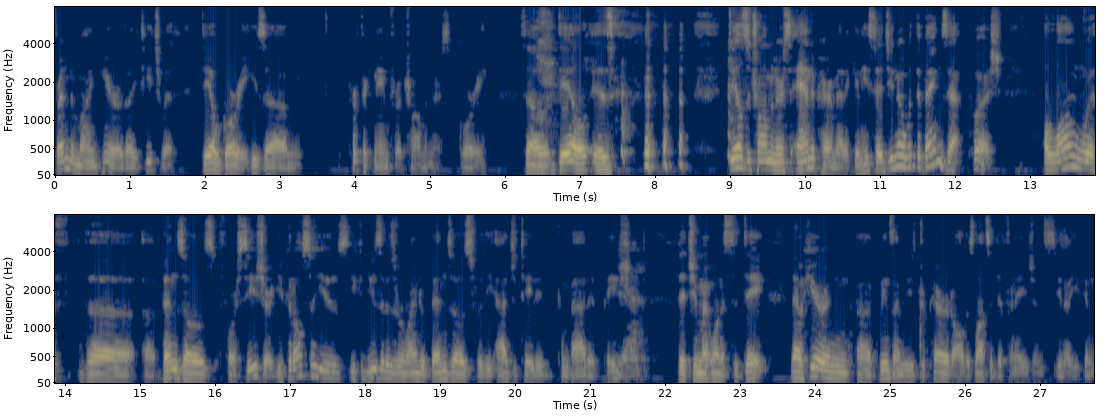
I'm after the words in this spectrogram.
friend of mine here that I teach with, Dale Gorey. He's um perfect name for a trauma nurse, Gory. So Dale is Dale's a trauma nurse and a paramedic, and he said, you know, with the bang zap push, along with the uh, benzos for seizure, you could also use you could use it as a reminder benzos for the agitated, combative patient Yeah. that you might want to sedate. Now here in uh, Queensland, we use droperidol. There's lots of different agents. You know, you can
